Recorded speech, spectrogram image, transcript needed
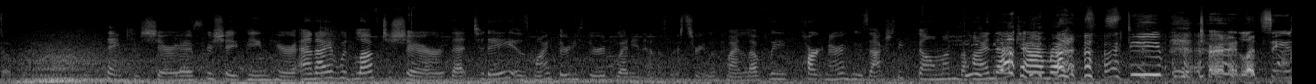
So. Thank you, Sherry. I appreciate being here. And I would love to share that today is my 33rd wedding anniversary with my lovely partner who's actually filming behind that camera. Steve, turn it. Let's see you,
